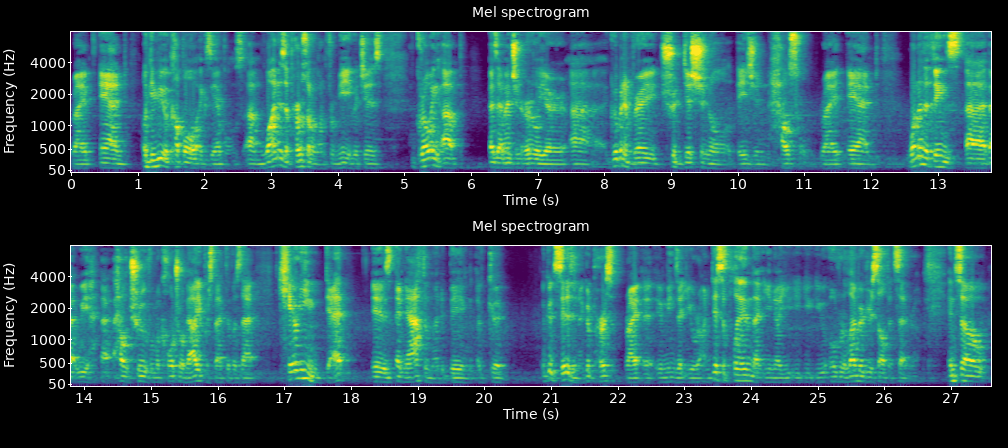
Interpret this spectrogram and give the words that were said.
right? And I'll give you a couple examples. Um, one is a personal one for me, which is growing up, as I mentioned earlier, uh, grew up in a very traditional Asian household, right? And one of the things uh, that we uh, held true from a cultural value perspective was that carrying debt is anathema to being a good a good citizen, a good person, right? It, it means that you were undisciplined, that you know you you, you over leverage yourself, etc. And so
